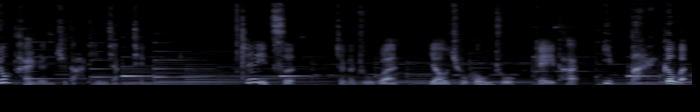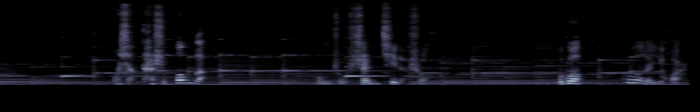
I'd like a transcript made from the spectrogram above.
又派人去打听价钱。这一次。这个猪倌要求公主给他一百个吻，我想他是疯了。公主生气地说。不过过了一会儿，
